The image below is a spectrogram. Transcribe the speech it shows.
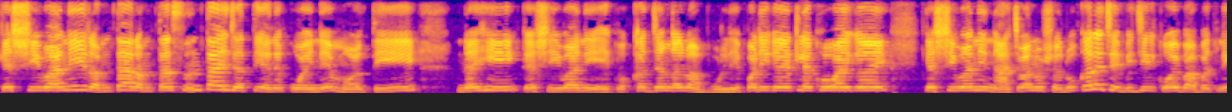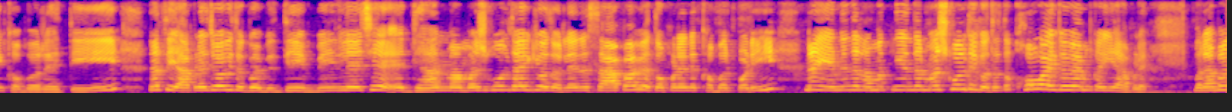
કે શિવાની રમતા રમતા સંતાઈ જતી અને કોઈને મળતી નહીં. કે શિવાની એક વખત જંગલમાં ભૂલી પડી ગઈ એટલે ખોવાઈ ગઈ. કે શિવાની નાચવાનું શરૂ કરે છે બીજી કોઈ બાબતની ખબર રહેતી નથી. આપણે જોયું તો ભાઈ બિલે છે એ ધ્યાનમાં મશગુલ થઈ ગયો હતો એટલે એને સાપ આવ્યો તો પણ એને ખબર પડી નહીં. એની અંદર રમતની અંદર મશગુલ થઈ ગયો તો ખોવાઈ ગયો એમ કહીએ આપણે. બરાબર?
